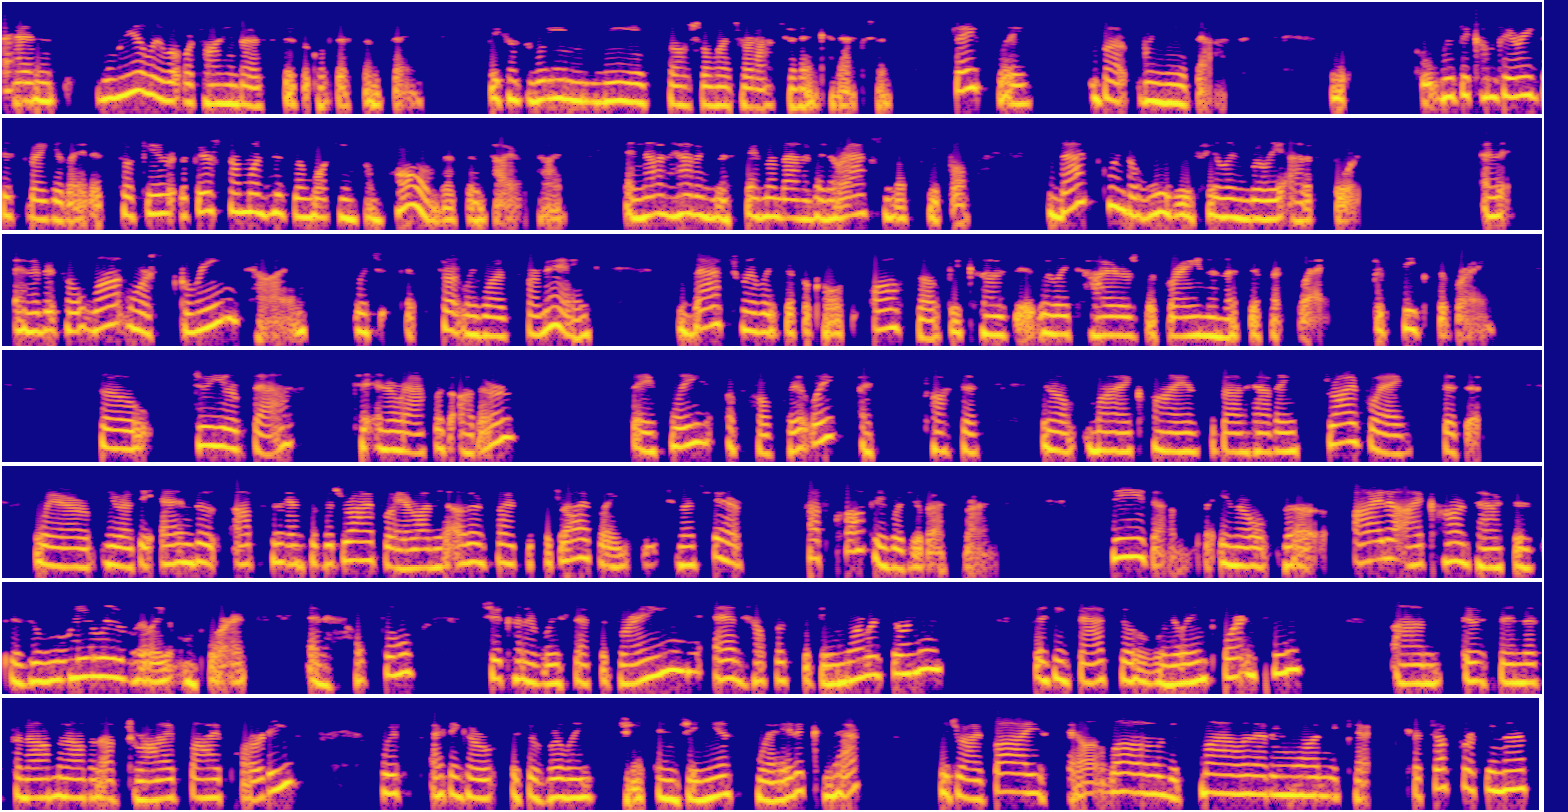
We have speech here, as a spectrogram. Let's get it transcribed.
And really, what we're talking about is physical distancing because we need social interaction and connection safely, but we need that we become very dysregulated. So if you're if you're someone who's been working from home this entire time and not having the same amount of interaction with people, that's going to leave you feeling really out of sorts. And and if it's a lot more screen time, which it certainly was for me, that's really difficult also because it really tires the brain in a different way, fatigues the brain. So do your best to interact with others safely, appropriately. I talk to, you know, my clients about having driveway visits where you're at the end of opposite ends of the driveway or on the other sides of the driveway, each in a chair. Have coffee with your best friend. See them. You know, the eye to eye contact is, is really, really important and helpful to kind of reset the brain and help us to be more resilient. So I think that's a really important piece. Um, there's been this phenomenon of drive-by parties, which I think are, is a really ingenious way to connect. You drive by, you say hello, you smile at everyone, you catch up for a few minutes,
